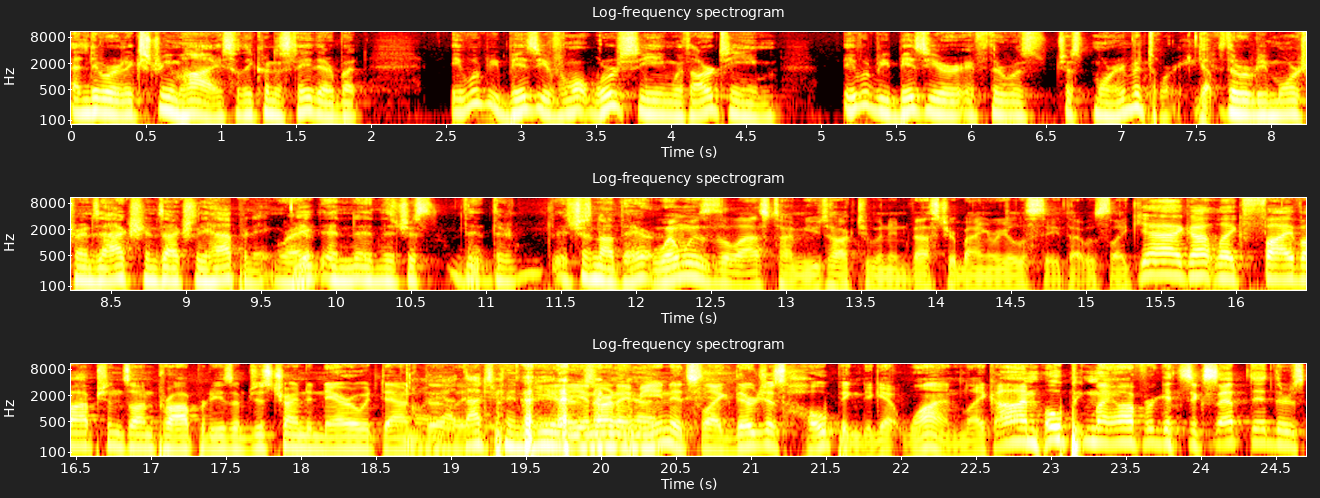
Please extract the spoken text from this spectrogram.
and they were at extreme high, so they couldn't stay there. But it would be busier from what we're seeing with our team. It would be busier if there was just more inventory. Yep. If there would be more transactions actually happening, right? And and it's just they're, it's just not there. when was the last time you talked to an investor buying real estate that was like, yeah, I got like five options on properties. I'm just trying to narrow it down. Oh, to yeah, like- that's been years. You know what I mean? It's like they're just hoping to get one. Like, oh, I'm hoping my offer gets accepted. There's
